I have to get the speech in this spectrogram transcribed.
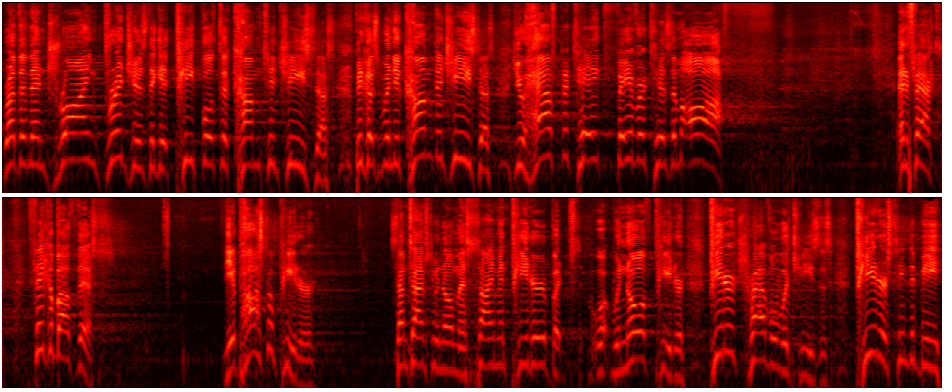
rather than drawing bridges to get people to come to Jesus. Because when you come to Jesus, you have to take favoritism off. In fact, think about this the Apostle Peter Sometimes we know him as Simon Peter, but what we know of Peter, Peter traveled with Jesus. Peter seemed to be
